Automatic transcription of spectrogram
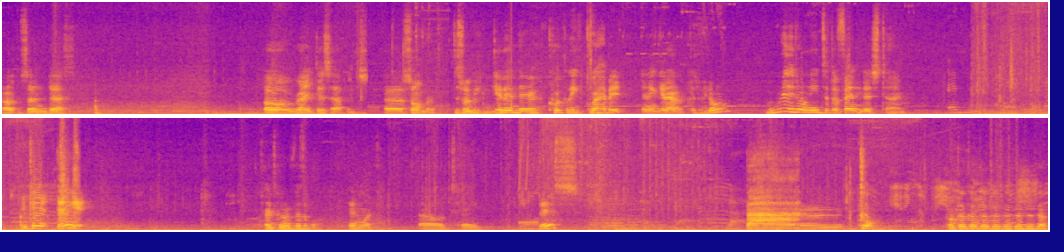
Oh, sudden death. Oh, right, this happens. Uh, Sombra. This way we can get in there, quickly grab it, and then get out. Because we don't, we really don't need to defend this time. You can't, dang it! Tried to go invisible. Didn't work. I'll take this. Bah! Go! Go, go, go, go, go, go, go, go, go.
